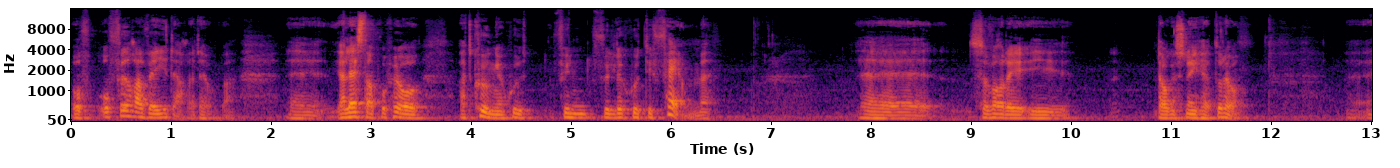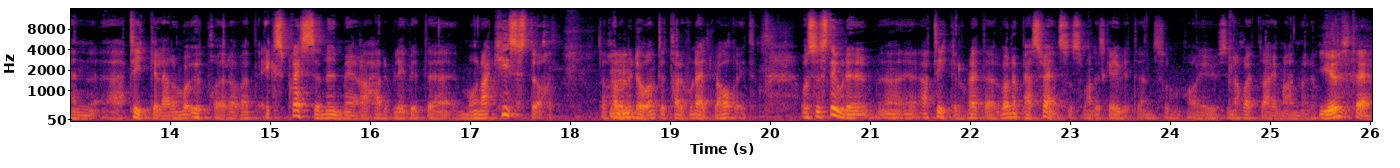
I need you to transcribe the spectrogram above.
och, och föra vidare då. Va? Eh, Jag läste apropå att kungen fyllde 75. Eh, Så var det i Dagens Nyheter då en artikel där de var upprörda över att Expressen numera hade blivit eh, monarkister. Det har de då inte traditionellt varit. Och så stod det en eh, artikel om detta, det var nog Per Svensson som hade skrivit den, som har ju sina rötter i Malmö. Då. Just det.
